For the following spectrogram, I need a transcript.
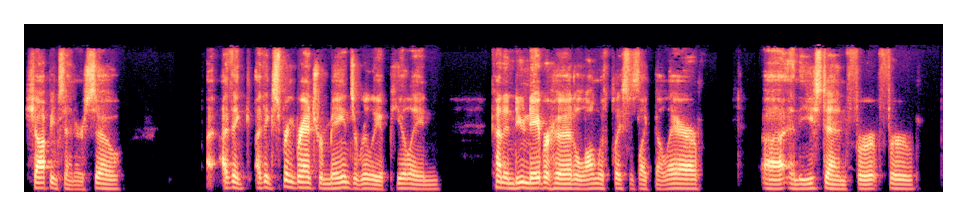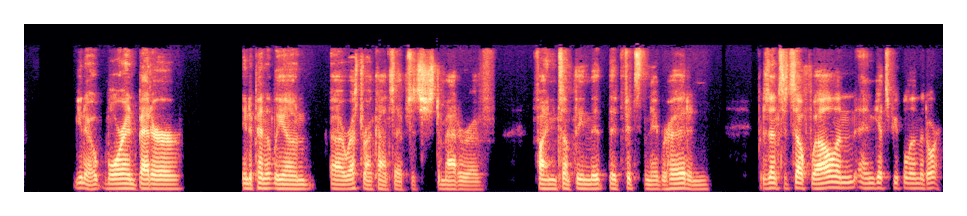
shopping center. So I, I think I think Spring Branch remains a really appealing kind of new neighborhood, along with places like Bellaire uh, and the East End for for you know, more and better independently owned uh, restaurant concepts. It's just a matter of finding something that, that fits the neighborhood and presents itself well and, and gets people in the door.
